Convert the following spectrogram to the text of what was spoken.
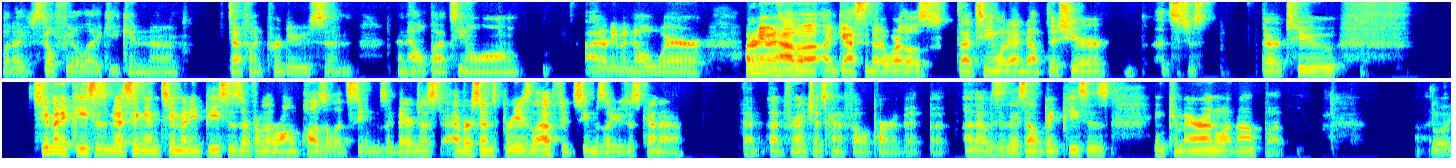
but I still feel like he can uh, definitely produce and and help that team along. I don't even know where. I don't even have a, a guesstimate of where those that team would end up this year. It's just there are too too many pieces missing and too many pieces are from the wrong puzzle. It seems like they're just ever since Brees left. It seems like it just kind of that that franchise kind of fell apart a bit. But obviously they sell big pieces in Kamara and whatnot. But Well,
